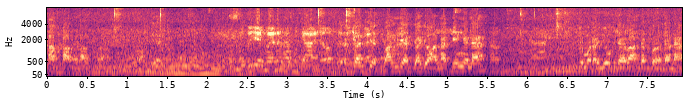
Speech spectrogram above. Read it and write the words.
ครับครับครับใส่ตู้เย็นไว้นะครับคุณยายเนาะเกินเจ็ดวันอย่าอย่าหย่อนนะทิ้งกันนะจะหมดอายุใช่ป่ะจะเปิดแล้วนะ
